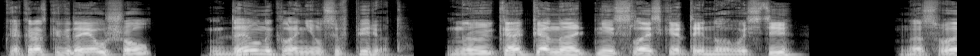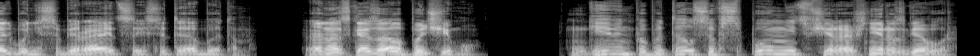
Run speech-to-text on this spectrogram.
как раз когда я ушел. Дэл наклонился вперед. «Ну и как она отнеслась к этой новости?» «На свадьбу не собирается, если ты об этом». «Она сказала, почему?» Гевин попытался вспомнить вчерашний разговор.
